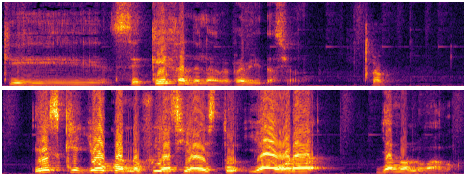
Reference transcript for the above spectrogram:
que se quejan de la rehabilitación. Claro. Es que yo cuando fui hacia esto y ahora ya no lo hago.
